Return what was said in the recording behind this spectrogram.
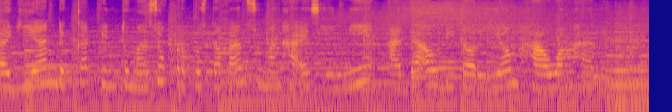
Bagian dekat pintu masuk perpustakaan Suman HS ini ada auditorium Hawang Halim.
